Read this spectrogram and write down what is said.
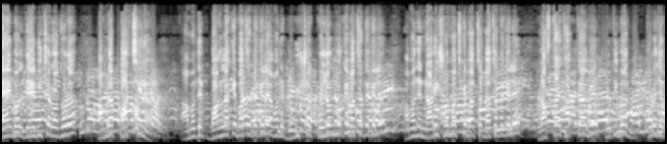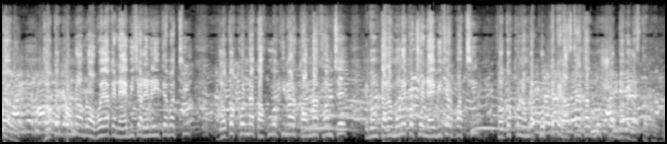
ন্যায় ন্যায় বিচার অধরা, আমরা পারছি না। আমাদের বাংলাকে বাঁচাতে গেলে আমাদের ভবিষ্যৎ প্রজন্মকে বাঁচাতে গেলে আমাদের নারী সমাজকে বাঁচা- বাঁচাতে গেলে রাস্তায় থাকতে হবে প্রতিবাদ করে যেতে হবে। যতক্ষণ না আমরা অভয়াকে ন্যায় বিচার এনে দিতে পারছি যতক্ষণ না কাকু কাকিমার কান্না থামছে এবং তারা মনে করছে ন্যায় বিচার পাচ্ছি ততক্ষণ আমরা প্রত্যেকে রাস্তায় থাকব সবভাবে রাস্তায় থাকব।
